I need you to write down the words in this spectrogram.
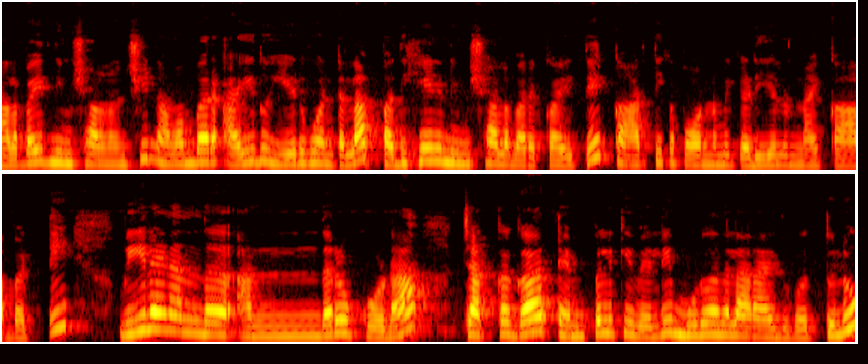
నలభై ఐదు నిమిషాల నుంచి నవంబర్ ఐదు ఏడు గంటల పదిహేను నిమిషాల వరకు అయితే కార్తీక పౌర్ణమి గడియలు ఉన్నాయి కాబట్టి వీలైనంద అందరూ కూడా చక్కగా టెంపుల్కి వెళ్ళి మూడు వందల అరవై ఐదు ఒత్తులు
